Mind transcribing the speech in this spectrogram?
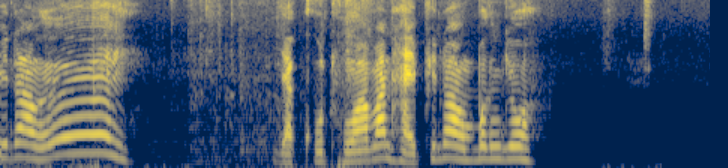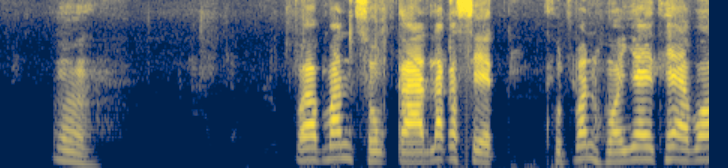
พี่น้องเอ้ยอยากขุดหัวมันให้พี่น้องเบิ่งอยู่ ว่ามันสงการและเกษตรขุดมันหัวใหญ่แท้บ่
